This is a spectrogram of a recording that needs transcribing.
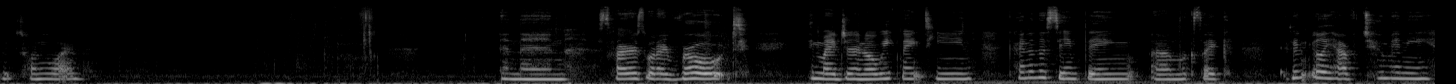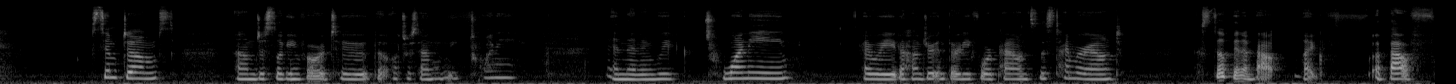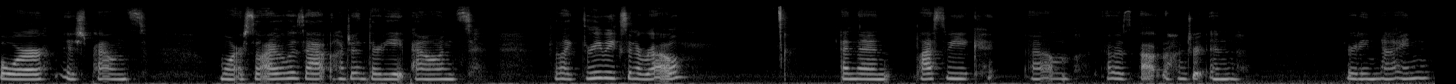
week 21. And then, as far as what I wrote in my journal, week 19, kind of the same thing. Um, looks like I didn't really have too many symptoms. I'm just looking forward to the ultrasound in week 20. And then in week 20, I weighed 134 pounds this time around. I've still been about like about four ish pounds more. So I was at 138 pounds for like three weeks in a row. And then last week, um, I was about 139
